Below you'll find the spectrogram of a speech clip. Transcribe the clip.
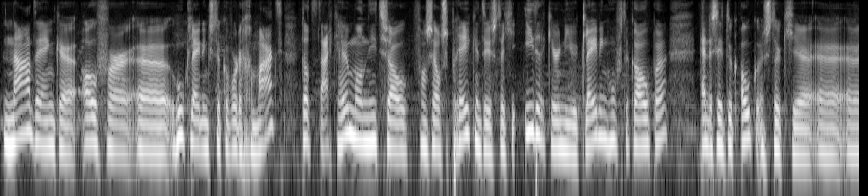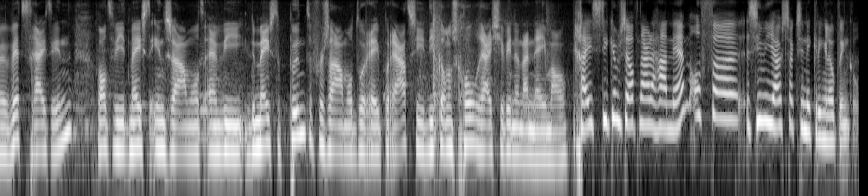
nadenken over uh, hoe kledingstukken worden gemaakt. Dat het eigenlijk helemaal niet zo vanzelfsprekend is dat je iedere keer nieuwe kleding hoeft te kopen. En er zit natuurlijk ook een stukje uh, uh, wedstrijd in. Want wie het meest inzamelt en wie de meeste punten verzamelt door reparatie, die kan een schoolreisje winnen naar Nemo. Ga je stiekem zelf naar de H&M of zien we jou straks in de kringloopwinkel?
